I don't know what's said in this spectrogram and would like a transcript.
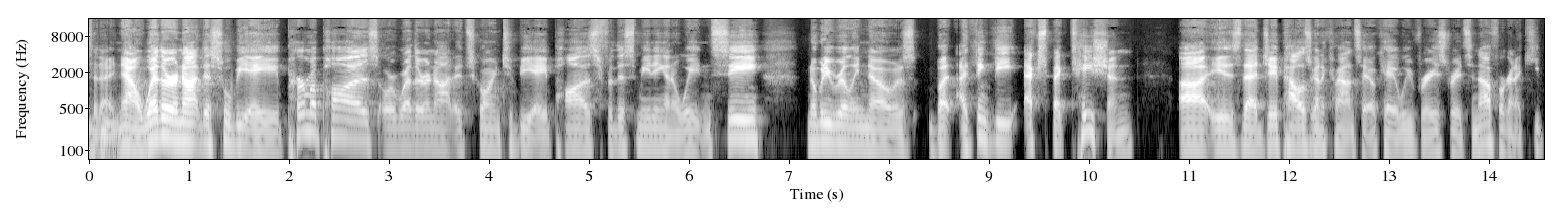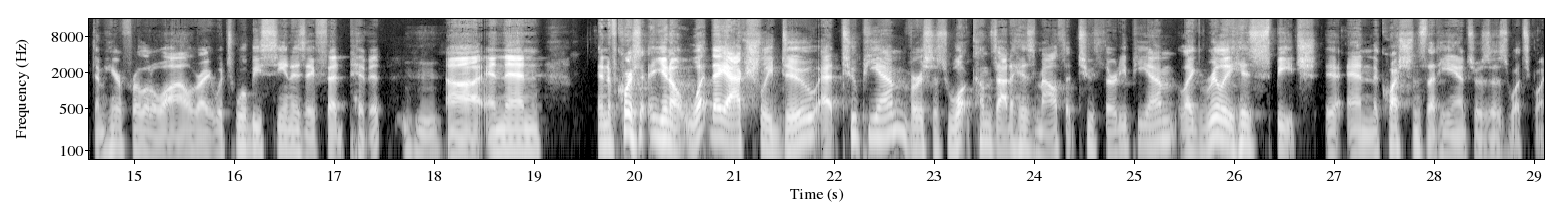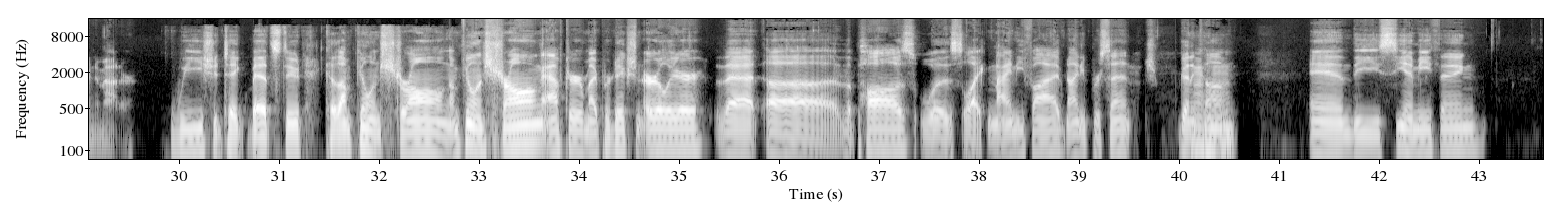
today. Mhm. Now, whether or not this will be a perma pause or whether or not it's going to be a pause for this meeting and a wait and see, nobody really knows. But I think the expectation uh, is that Jay Powell is going to come out and say, okay, we've raised rates enough. We're going to keep them here for a little while, right? Which will be seen as a Fed pivot. Mhm. Uh, and then, and of course, you know what they actually do at 2 p.m. versus what comes out of his mouth at 2:30 p.m. Like really, his speech eh, and the questions that he answers is what's going to matter. we should take bets, dude, because I'm feeling strong. I'm feeling strong after my prediction earlier that uh the pause was like 95, 90% gonna Mhm. come. And the CME thing,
